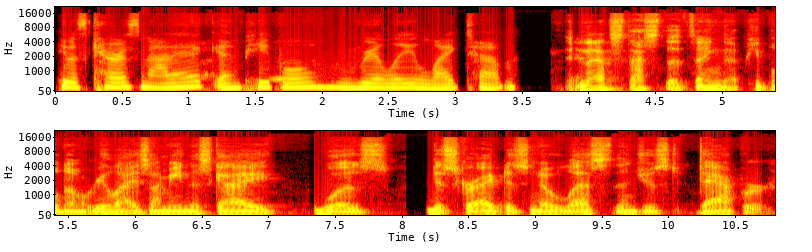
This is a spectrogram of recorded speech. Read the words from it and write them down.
he was charismatic, and people really liked him. And that's that's the thing that people don't realize. I mean, this guy was described as no less than just dapper.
